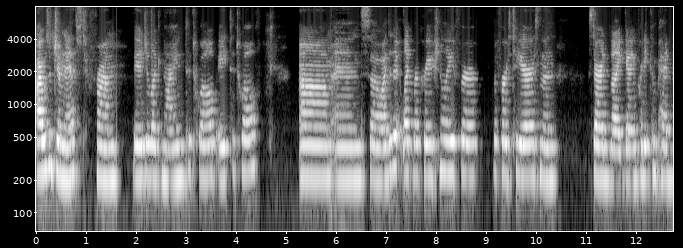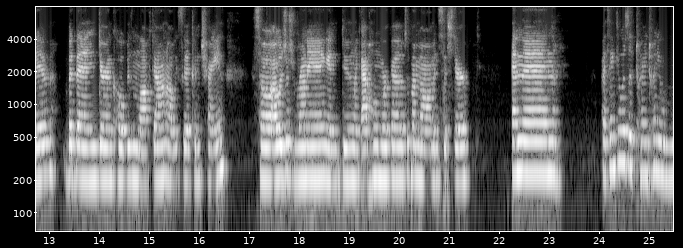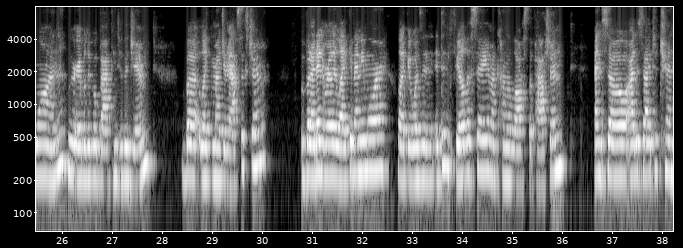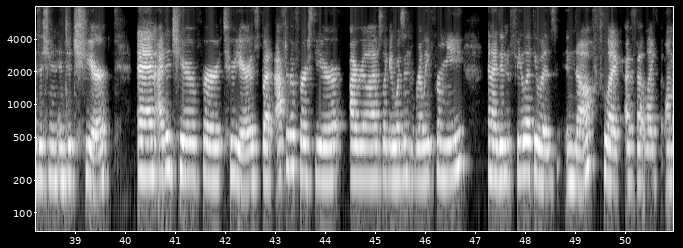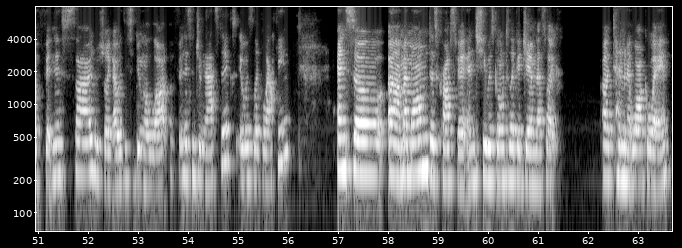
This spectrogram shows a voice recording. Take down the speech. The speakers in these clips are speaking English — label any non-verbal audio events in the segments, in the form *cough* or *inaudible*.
I was a gymnast from the age of like 9 to 12, 8 to 12. Um, and so I did it like recreationally for the first two years and then started like getting pretty competitive. But then during COVID and lockdown, obviously I couldn't train. So I was just running and doing like at home workouts with my mom and sister. And then I think it was like 2021, we were able to go back into the gym, but like my gymnastics gym. But I didn't really like it anymore. Like it wasn't, it didn't feel the same. I kind of lost the passion. And so I decided to transition into cheer. And I did cheer for two years. But after the first year, I realized like it wasn't really for me and I didn't feel like it was enough. Like I felt like on the fitness side, which like I was used to doing a lot of fitness and gymnastics, it was like lacking. And so um, my mom does CrossFit, and she was going to like a gym that's like a ten minute walk away.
